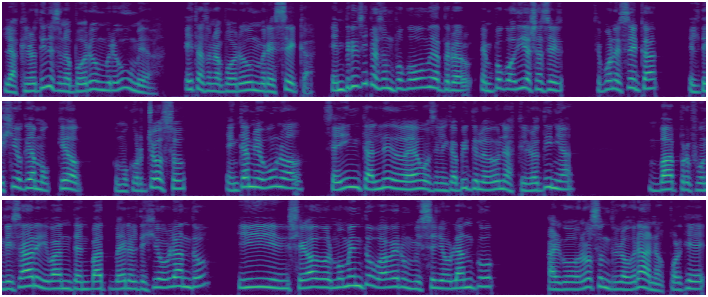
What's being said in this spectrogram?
La esclerotinia es una podredumbre húmeda. Esta es una podredumbre seca. En principio es un poco húmeda, pero en pocos días ya se, se pone seca. El tejido queda, como corchoso. En cambio, uno se hinca el dedo, digamos, en el capítulo de una esclerotinia va a profundizar y va a, ver el tejido blando y llegado el momento va a haber un micelio blanco algodonoso entre los granos, porque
